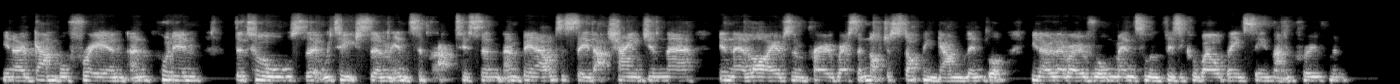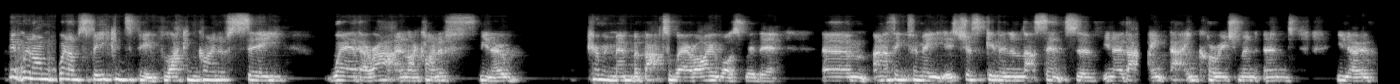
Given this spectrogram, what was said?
you know gamble free and, and putting the tools that we teach them into practice and, and being able to see that change in their in their lives and progress and not just stopping gambling but you know their overall mental and physical well-being seeing that improvement. I think when i'm when i'm speaking to people i can kind of see where they're at and i kind of you know can remember back to where i was with it um, and I think for me, it's just giving them that sense of, you know, that, that encouragement and, you know,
